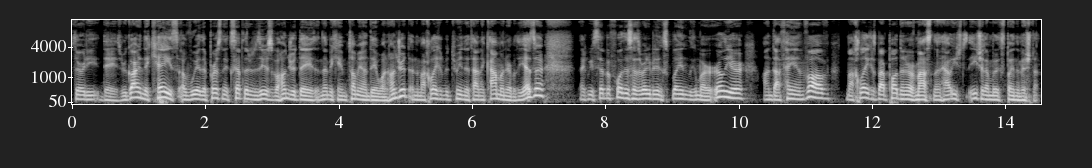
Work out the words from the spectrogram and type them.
30 days. Regarding the case of where the person accepted a Naziris of 100 days and then became tummy on day 100, and the machlekes between the Tanna Kamma and Rabbi Eliezer, like we said before, this has already been explained in the Gemara earlier on Daf Hey and Vav, is by Pod of Masna, and how each, each of them would explain the Mishnah.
